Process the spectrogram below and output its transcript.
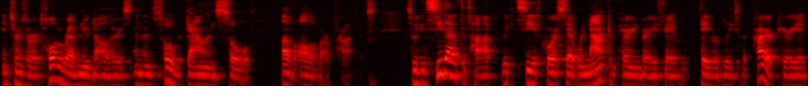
in terms of our total revenue dollars and then the total gallons sold of all of our products. So we can see that at the top. We can see, of course, that we're not comparing very favor- favorably to the prior period.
